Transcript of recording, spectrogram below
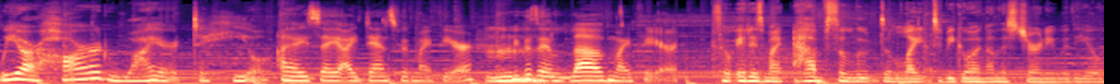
We are hardwired to heal. I say I dance with my fear mm-hmm. because I love my fear. So it is my absolute delight to be going on this journey with you.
